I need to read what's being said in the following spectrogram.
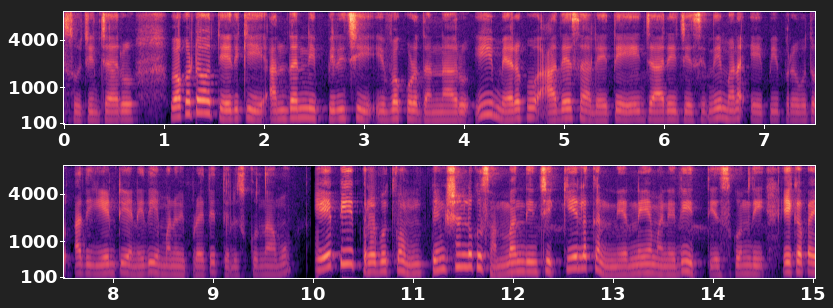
సూచించారు. ఒకటో తేదీకి అందరినీ పిలిచి ఇవ్వకూడదన్నారు. ఈ మేరకు ఆదేశాలైతే జారీ చేసింది మన ఏపీ ప్రభుత్వం. అది ఏంటి అనేది మనం ఇప్పుడైతే తెలుసుకుందాము. ఏపీ ప్రభుత్వం పెన్షన్లకు సంబంధించి కీలక నిర్ణయం అనేది తీసుకుంది. ఇకపై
